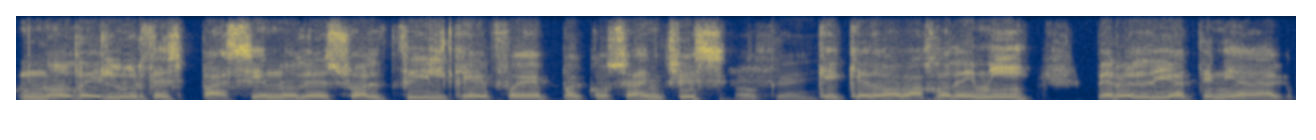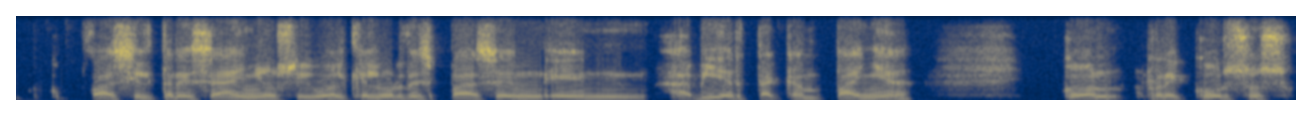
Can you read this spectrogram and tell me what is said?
no de Lourdes Paz, sino de su alfil, que fue Paco Sánchez, que quedó abajo de mí, pero él ya tenía fácil tres años, igual que Lourdes Paz, en, abierta campaña con recursos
